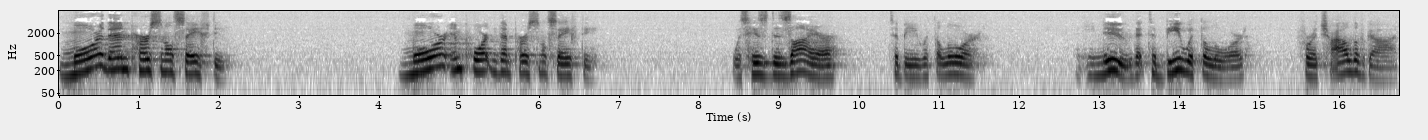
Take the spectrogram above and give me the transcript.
more than personal safety, more important than personal safety, was his desire to be with the Lord. And he knew that to be with the Lord for a child of God,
